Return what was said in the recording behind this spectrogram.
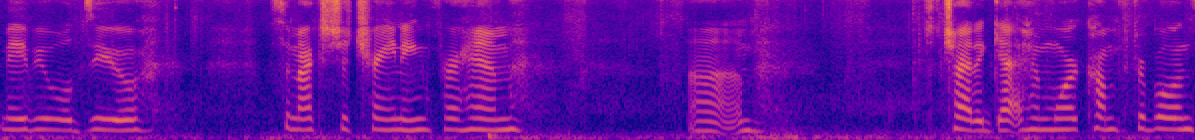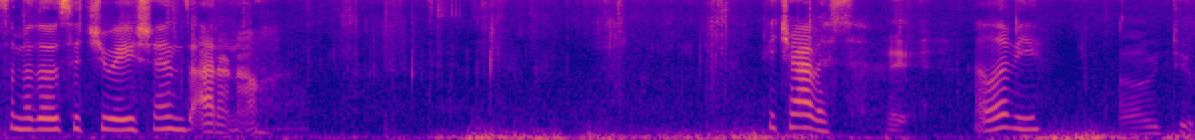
Maybe we'll do some extra training for him. Um, to try to get him more comfortable in some of those situations. I don't know. Hey Travis, Hey, I love you. oh, me too.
